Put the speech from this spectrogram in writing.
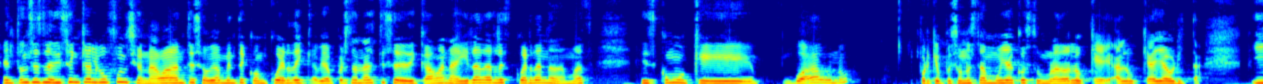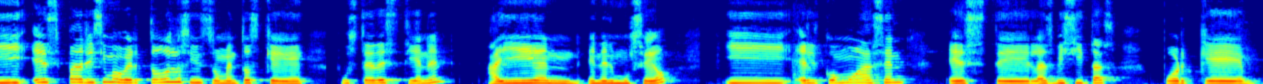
Entonces le dicen que algo funcionaba antes, obviamente con cuerda y que había personas que se dedicaban a ir a darles cuerda nada más. Es como que, wow, ¿no? porque pues uno está muy acostumbrado a lo que, a lo que hay ahorita. Y es padrísimo ver todos los instrumentos que ustedes tienen ahí en, en el museo y el cómo hacen este, las visitas, porque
